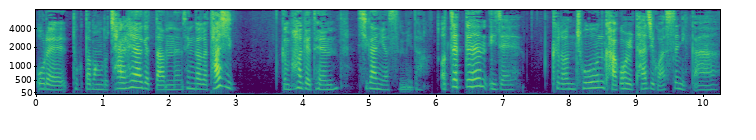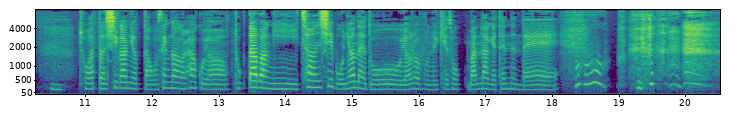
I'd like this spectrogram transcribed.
올해 독다방도 잘 해야겠다는 생각을 다시금 하게 된 시간이었습니다. 어쨌든 이제 그런 좋은 각오를 다지고 왔으니까 음. 좋았던 시간이었다고 생각을 하고요. 독다방이 2015년에도 여러분을 계속 만나게 됐는데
